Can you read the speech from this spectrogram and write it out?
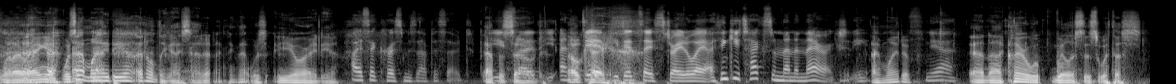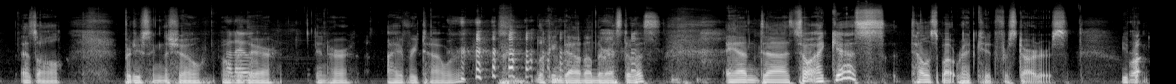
when I rang you. Was that my idea? I don't think I said it. I think that was your idea. I said Christmas episode. but you Episode. said, and Okay. he did. He did say straight away. I think you texted him then and there actually. I might have. yeah. And uh, Claire w- Willis is with us, as all, producing the show over Hello. there in her ivory tower, looking down on the rest of us. And uh, so I guess, tell us about Red Kid for starters. You've been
